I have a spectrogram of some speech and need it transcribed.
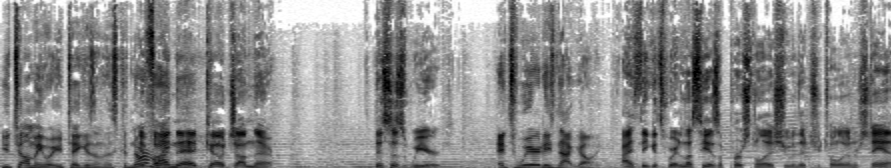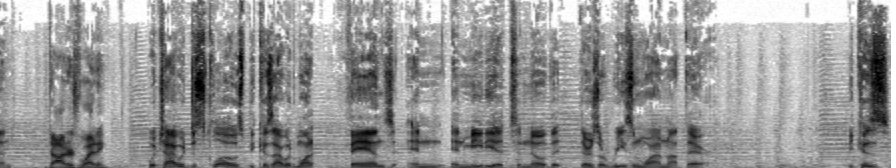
You tell me what your take is on this. Because normally, if I'm the head coach, I'm there. This is weird. it's weird he's not going. I think it's weird unless he has a personal issue with it. You totally understand, Daughter's wedding. which I would disclose because I would want fans and and media to know that there's a reason why I'm not there. Because,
